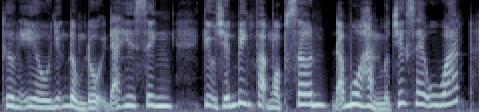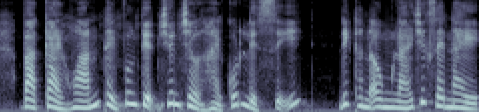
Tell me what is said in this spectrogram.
Thương yêu những đồng đội đã hy sinh, cựu chiến binh Phạm Ngọc Sơn đã mua hẳn một chiếc xe UAT và cải hoán thành phương tiện chuyên chở hải cốt liệt sĩ. Đích thân ông lái chiếc xe này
